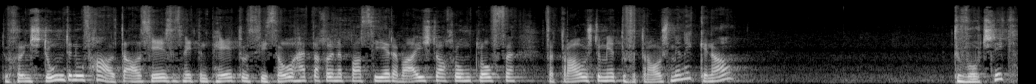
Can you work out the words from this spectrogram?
Du könntest Stunden aufhalten, als Jesus mit dem Petrus, wieso hat das können passieren? Was ist da rumgelaufen? Vertraust du mir? Du vertraust mir nicht, genau. Du willst nicht.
